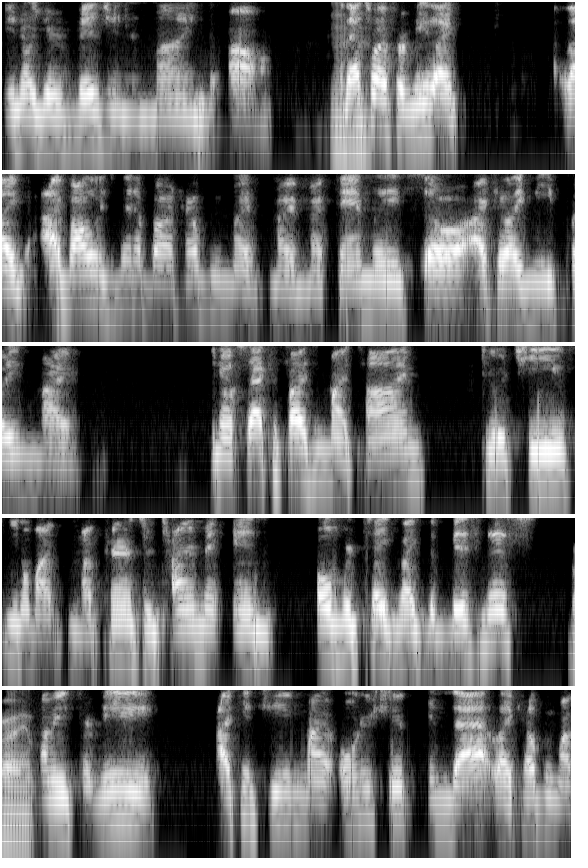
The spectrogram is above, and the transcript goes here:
you know your vision in mind. Um mm-hmm. that's why for me like like i've always been about helping my, my my family. So i feel like me putting my you know sacrificing my time to achieve you know my my parents retirement and overtake like the business. Right. I mean for me I can see my ownership in that, like helping my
